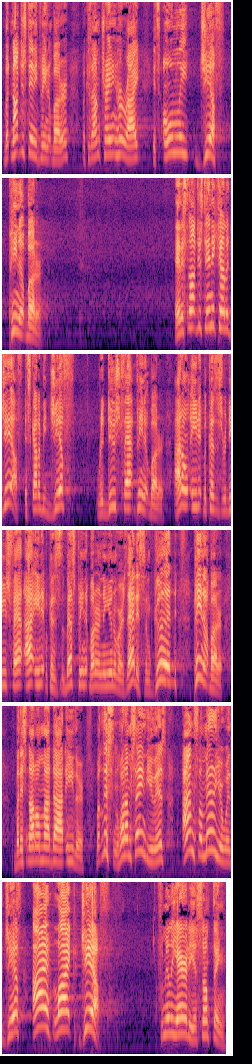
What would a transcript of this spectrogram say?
but not just any peanut butter, because I'm training her right. It's only Jif peanut butter. And it's not just any kind of Jif, it's got to be Jif reduced fat peanut butter. I don't eat it because it's reduced fat, I eat it because it's the best peanut butter in the universe. That is some good peanut butter, but it's not on my diet either. But listen, what I'm saying to you is I'm familiar with Jif. I like Jif. Familiarity is something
